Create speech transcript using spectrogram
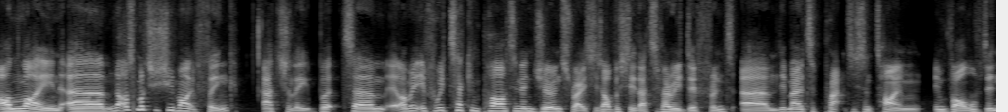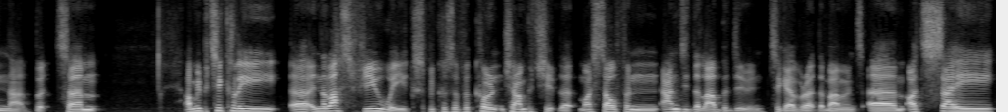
online um not as much as you might think actually but um i mean if we're taking part in endurance races obviously that's very different um the amount of practice and time involved in that. But um i mean particularly uh, in the last few weeks because of a current championship that myself and andy the lab are doing together at the moment um i'd say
